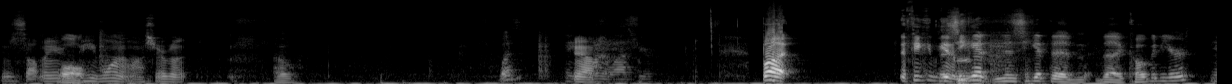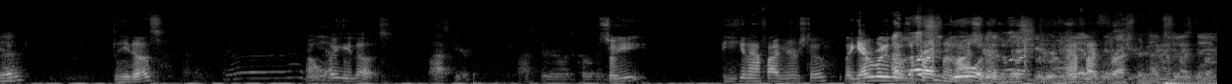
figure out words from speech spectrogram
he was something. Well- he won it last year, but Oh. What? He Yeah. won it last year. but if he can get, Does he a- get? Does he get the the COVID year? Yeah. Then? he does. I uh, don't Yeah. think he does. Last year. Last year was COVID. So he, he can have five years too. Like everybody that was a freshman last year. him this year. He Yeah, had five years. freshman next to his name.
